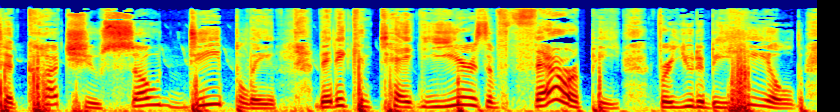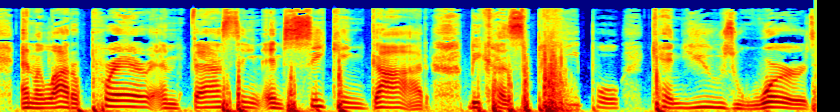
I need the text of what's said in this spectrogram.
to cut you so deeply that it can take years of therapy for you to be healed and a lot of prayer and fasting and seeking God because people can use words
